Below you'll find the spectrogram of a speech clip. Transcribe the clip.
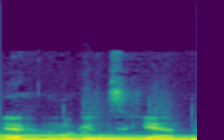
ya mungkin sekian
